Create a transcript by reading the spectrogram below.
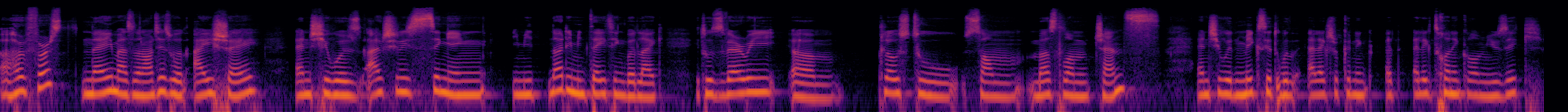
uh, her first name as an artist was Ayshay, and she was actually singing, imi- not imitating, but like it was very um, close to some Muslim chants, and she would mix it with electronic electronical music.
